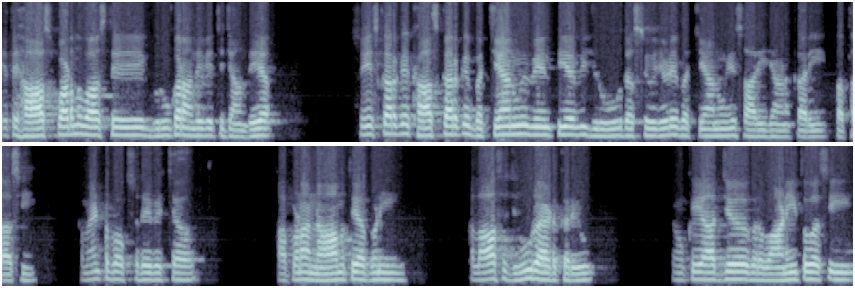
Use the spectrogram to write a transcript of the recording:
ਇਤਿਹਾਸ ਪੜ੍ਹਨ ਵਾਸਤੇ ਗੁਰੂ ਘਰਾਂ ਦੇ ਵਿੱਚ ਜਾਂਦੇ ਆ। ਸੋ ਇਸ ਕਰਕੇ, ਖਾਸ ਕਰਕੇ ਬੱਚਿਆਂ ਨੂੰ ਵੀ ਬੇਨਤੀ ਹੈ ਵੀ ਜਰੂਰ ਦੱਸਿਓ ਜਿਹੜੇ ਬੱਚਿਆਂ ਨੂੰ ਇਹ ਸਾਰੀ ਜਾਣਕਾਰੀ ਪਤਾ ਸੀ। ਕਮੈਂਟ ਬਾਕਸ ਦੇ ਵਿੱਚ ਆਪਣਾ ਨਾਮ ਤੇ ਆਪਣੀ ਕਲਾਸ ਜਰੂਰ ਐਡ ਕਰਿਓ, ਕਿਉਂਕਿ ਅੱਜ ਗੁਰਬਾਣੀ ਤੋਂ ਅਸੀਂ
